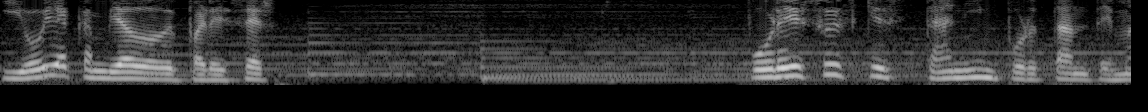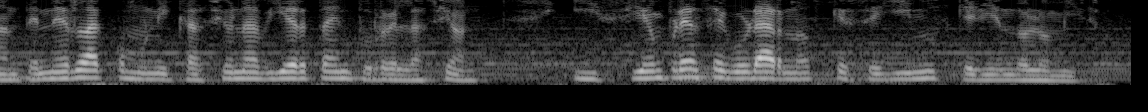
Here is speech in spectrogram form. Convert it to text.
Y hoy ha cambiado de parecer. Por eso es que es tan importante mantener la comunicación abierta en tu relación y siempre asegurarnos que seguimos queriendo lo mismo.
